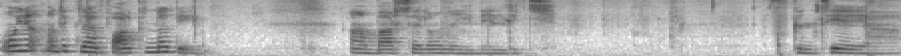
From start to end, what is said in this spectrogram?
oynatmadıkların farkında değilim. Ama Barcelona yenildik. Sıkıntıya ya.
